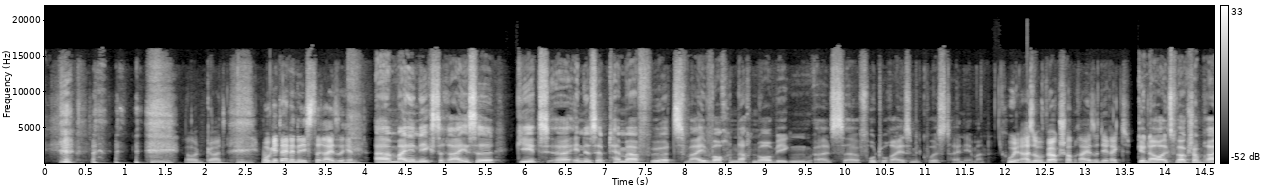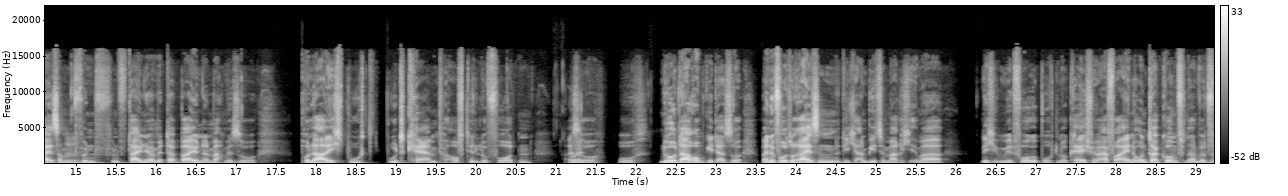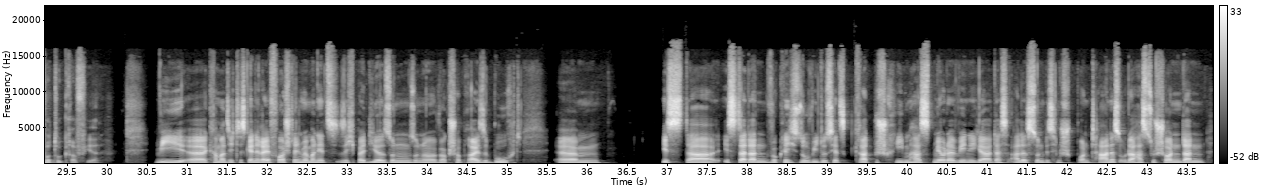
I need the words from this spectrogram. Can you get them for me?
oh Gott. Wo geht deine nächste Reise hin? Äh, meine nächste Reise geht äh, Ende September für zwei Wochen nach Norwegen als äh, Fotoreise mit Kursteilnehmern. Cool, also Workshop-Reise direkt? Genau, als Workshop-Reise haben mhm. fünf, fünf Teilnehmer mit dabei und dann machen wir so Polarlicht-Bootcamp auf den Lofoten. Also, cool. Wo nur darum geht. Also meine Fotoreisen, die ich anbiete, mache ich immer nicht mit vorgebuchten Location, einfach eine Unterkunft und dann wird mhm. fotografiert. Wie äh, kann man sich das generell vorstellen, wenn man jetzt sich bei dir so, ein, so eine Workshop-Reise bucht? Ähm, ist, da, ist da dann wirklich so, wie du es jetzt gerade beschrieben hast, mehr oder weniger, dass alles so ein bisschen spontan ist? Oder hast du schon dann,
